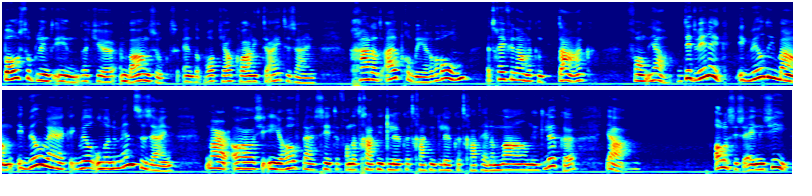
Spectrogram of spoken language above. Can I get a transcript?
Post op LinkedIn dat je een baan zoekt en wat jouw kwaliteiten zijn. Ga dat uitproberen. Waarom? Het geeft je namelijk een taak van ja, dit wil ik. Ik wil die baan. Ik wil werken. Ik wil onder de mensen zijn. Maar als je in je hoofd blijft zitten van het gaat niet lukken, het gaat niet lukken, het gaat helemaal niet lukken. Ja, alles is energie.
